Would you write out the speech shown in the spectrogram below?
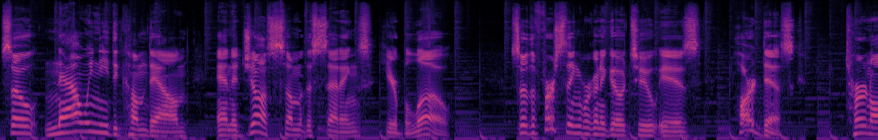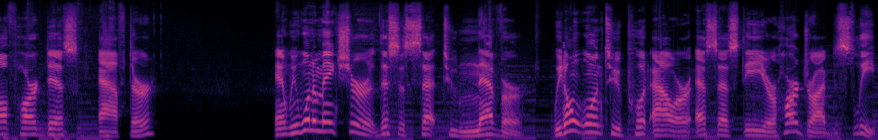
So now we need to come down and adjust some of the settings here below. So the first thing we're going to go to is hard disk. Turn off hard disk after. And we want to make sure this is set to never. We don't want to put our SSD or hard drive to sleep.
